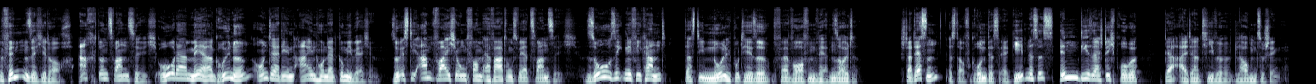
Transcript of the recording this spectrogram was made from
Befinden sich jedoch 28 oder mehr Grüne unter den 100 Gummibärchen, so ist die Abweichung vom Erwartungswert 20 so signifikant, dass die Nullhypothese verworfen werden sollte. Stattdessen ist aufgrund des Ergebnisses in dieser Stichprobe der Alternative Glauben zu schenken.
